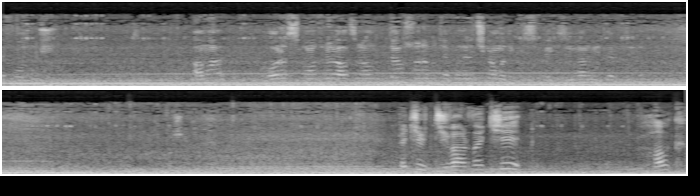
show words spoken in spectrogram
Telef olmuş. Ama orası kontrol altına aldıktan sonra bu tepelere çıkamadık biz. Pek izin vermediler bize de. Şekilde. Peki civardaki halk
